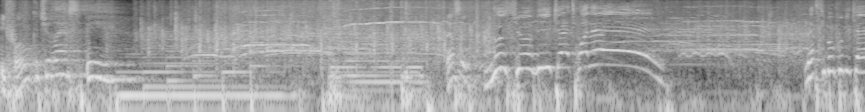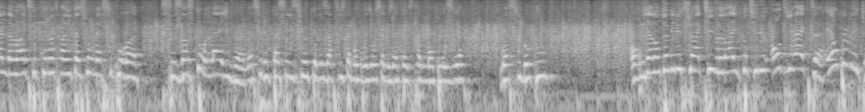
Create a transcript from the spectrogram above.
Il faut que tu respires. Merci. Monsieur Mickey 3D Merci beaucoup Michael d'avoir accepté notre invitation. Merci pour euh, ces instants live. Merci d'être passé ici au Quai des Artistes à Montbrison. Ça nous a fait extrêmement plaisir. Merci beaucoup. On revient dans deux minutes sur Active. Le drive continue en direct et en public.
